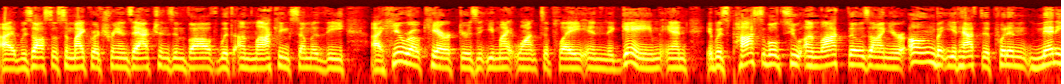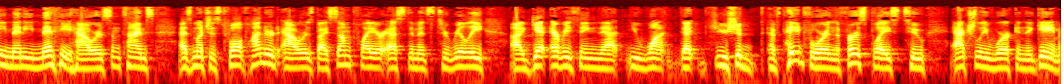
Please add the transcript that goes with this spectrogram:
uh, it was also some microtransactions involved with unlocking some of the uh, hero characters that you might want to play in the game. And it was possible to unlock those on your own, but you'd have to put in many, many, many hours, sometimes as much as 1,200 hours by some player estimates, to really uh, get everything that you want that you should have paid for in the first place to actually work in the game.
